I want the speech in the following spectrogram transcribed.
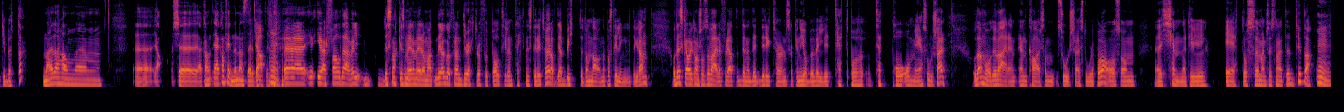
Ikke bøtta? Nei, det er han ehm, eh, Ja, jeg kan, jeg kan finne det mens dere Ja. prater. Eh, i, I hvert fall, Det er vel, det snakkes mer og mer om at de har gått fra en director of football til en teknisk direktør. At de har byttet om navnet på stillingen litt. Grann. Og Det skal vel kanskje også være fordi at denne direktøren skal kunne jobbe veldig tett på, tett på og med Solskjær. Og Da må det jo være en, en kar som Solskjær stoler på, og som uh, kjenner til etoset Manchester United-typ. da. Mm.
